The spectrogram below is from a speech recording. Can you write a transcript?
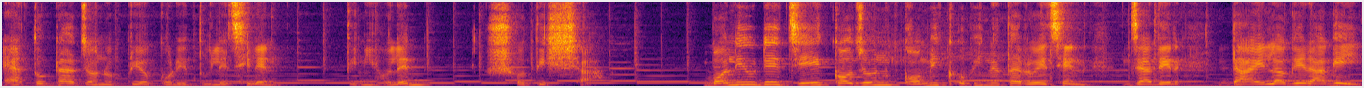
এতটা জনপ্রিয় করে তুলেছিলেন, তিনি হলেন সতীশ শাহ। বলিউডে যে কজন কমিক অভিনেতা রয়েছেন, যাদের ডায়লগের আগেই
